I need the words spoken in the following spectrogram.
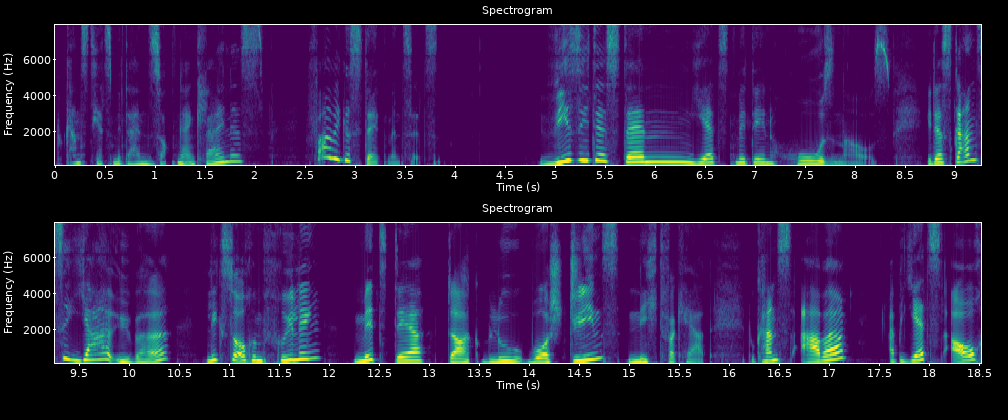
du kannst jetzt mit deinen Socken ein kleines, farbiges Statement setzen. Wie sieht es denn jetzt mit den Hosen aus? Wie das ganze Jahr über liegst du auch im Frühling mit der Dark Blue Wash Jeans nicht verkehrt. Du kannst aber ab jetzt auch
